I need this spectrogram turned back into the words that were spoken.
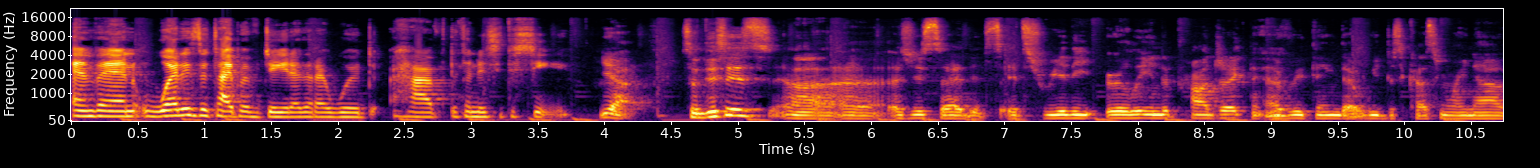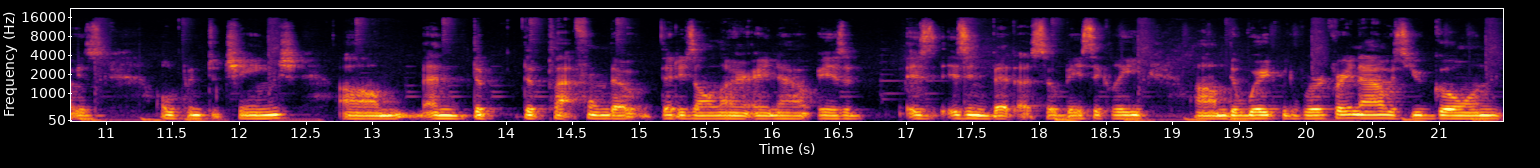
And then what is the type of data that I would have the tendency to see? Yeah. So this is, uh, uh, as you said, it's it's really early in the project, and everything that we're discussing right now is open to change. Um, and the the platform that that is online right now is a, is is in beta. So basically, um, the way it would work right now is you go on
